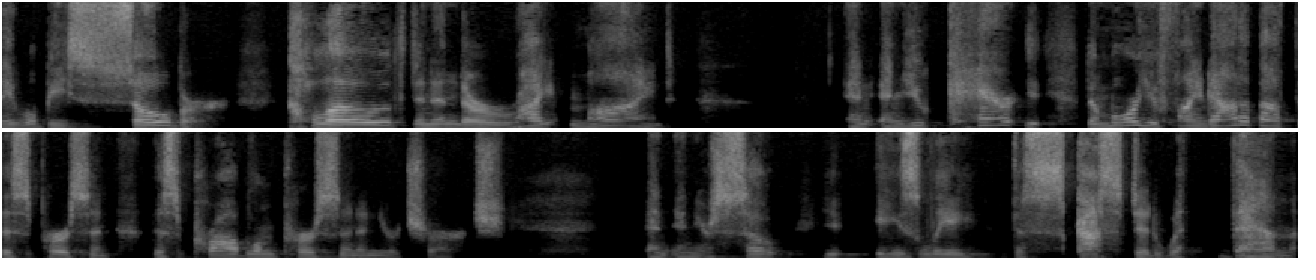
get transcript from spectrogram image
They will be sober, clothed, and in their right mind and, and you care, the more you find out about this person, this problem person in your church, and, and you're so easily disgusted with them.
